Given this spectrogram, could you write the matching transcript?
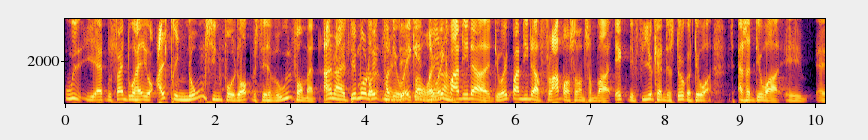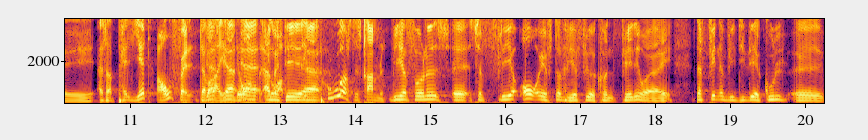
ud i atmosfæren. Du havde jo aldrig nogensinde fået det op, hvis det havde været udenfor, mand. Nej, nej, det må du For, ikke, for det, jo ikke, det, var ikke bare de der, det var ikke bare de der flapper, sådan, som var ægte firkantede stykker. Det var, altså, det var øh, øh, altså paljetaffald, der Ja, var i ja. Det var, ja, det, var det det, er- det pureste skrammel. Vi har fundet, øh, så flere år efter vi har fyret konfettirør af, der finder vi de der guld øh,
